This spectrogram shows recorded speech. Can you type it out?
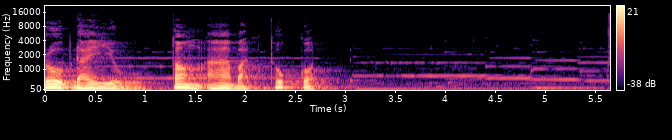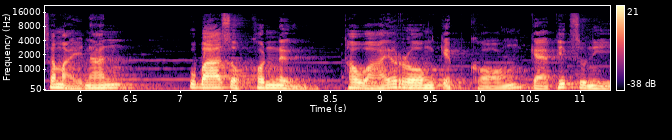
รูปใดอยู่ต้องอาบัตทุกกฎ สมัยนั้น อุบาสกคนหนึ่ง ถวายโรงเก็บของแก่ภิกษุณี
